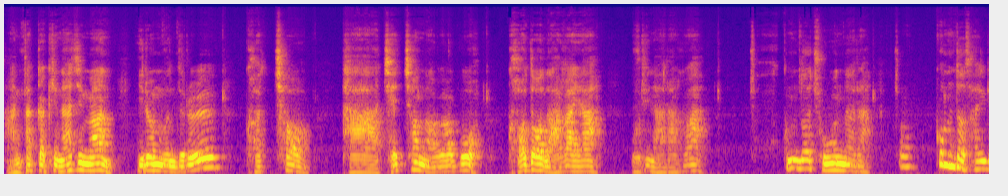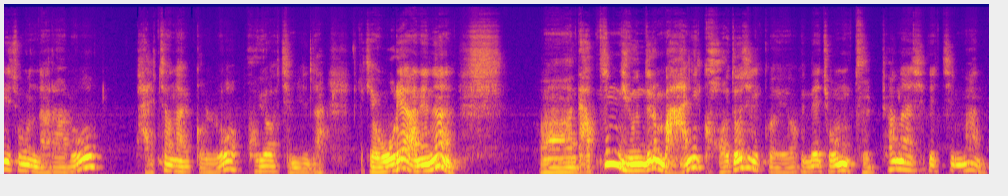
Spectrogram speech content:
안타깝긴 하지만 이런 분들을 거쳐 다 제쳐나가고 걷어 나가야 우리나라가 조금 더 좋은 나라, 조금 더 살기 좋은 나라로 발전할 걸로 보여집니다. 이렇게 올해 안에는 어, 나쁜 기운들은 많이 걷어질 거예요. 근데 좀 불편하시겠지만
